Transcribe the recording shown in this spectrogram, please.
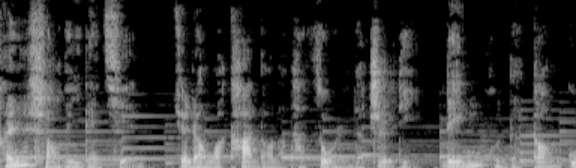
很少的一点钱，却让我看到了他做人的质地、灵魂的高贵。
